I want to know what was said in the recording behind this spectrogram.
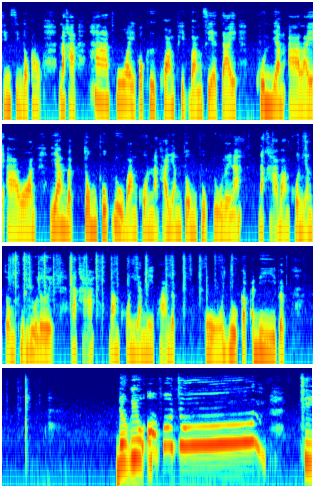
ทิ้งสิ่งเก่าๆนะคะห้าถ้วยก็คือความผิดหวังเสียใจ คุณยังอาลัยอาวรยังแบบจมทุกข์อยู่บางคนนะคะ ยังจมทุกข์อยู่เลยนะนะคะ บางคนยังจมทุกข์อยู่เลยนะคะ บางคนยังมีความแบบโอ้อยู่กับอดีตแบบ The Wheel of Fortune ชี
